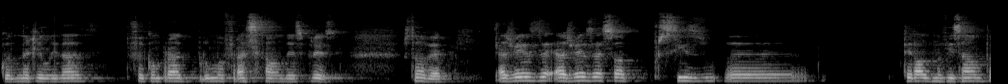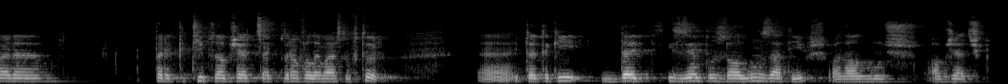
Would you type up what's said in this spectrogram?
quando na realidade foi comprado por uma fração desse preço. Estão a ver? Às vezes, às vezes é só preciso uh, ter alguma visão para, para que tipo de objetos é que poderão valer mais no futuro. Uh, e portanto, aqui dei exemplos de alguns ativos ou de alguns objetos que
